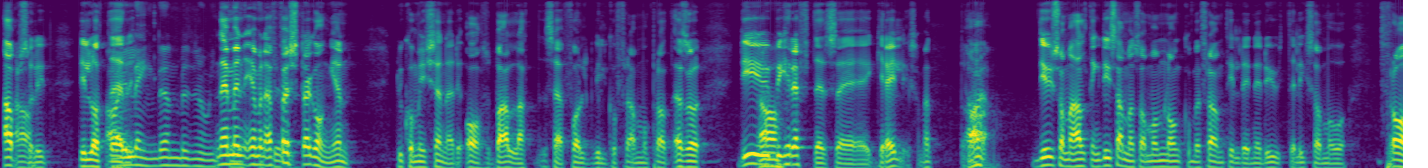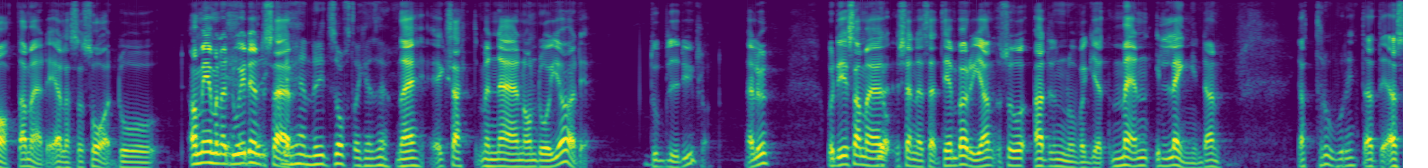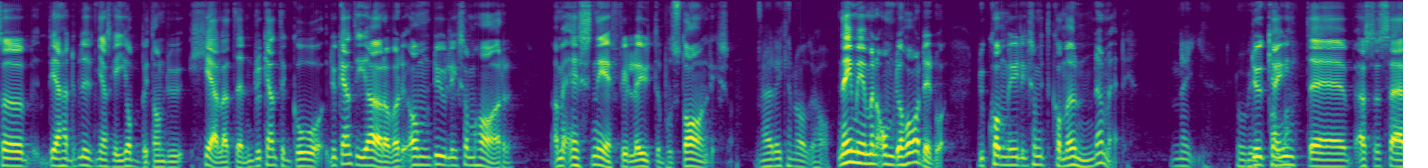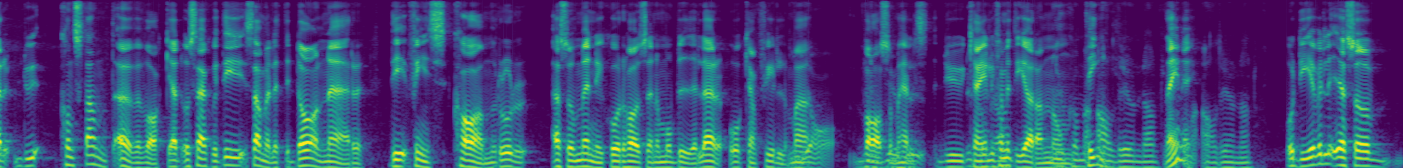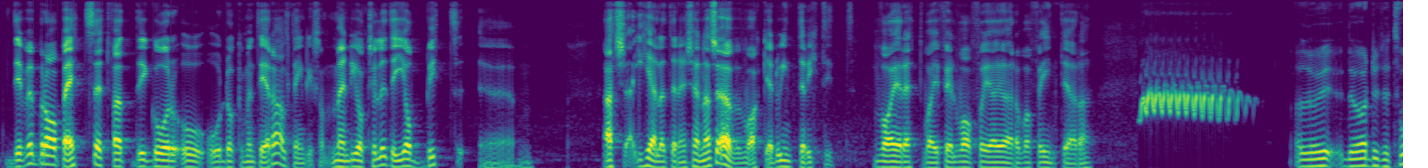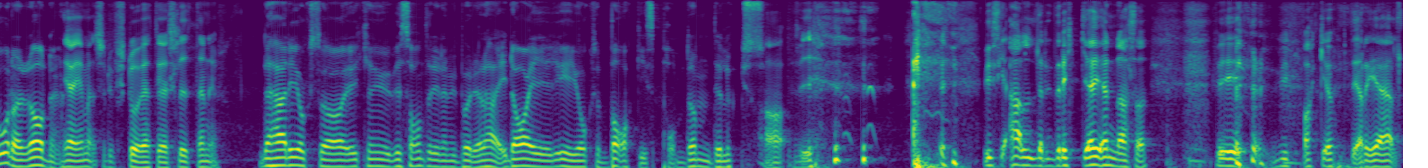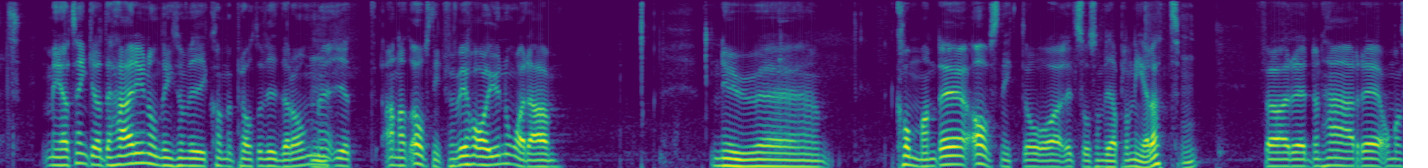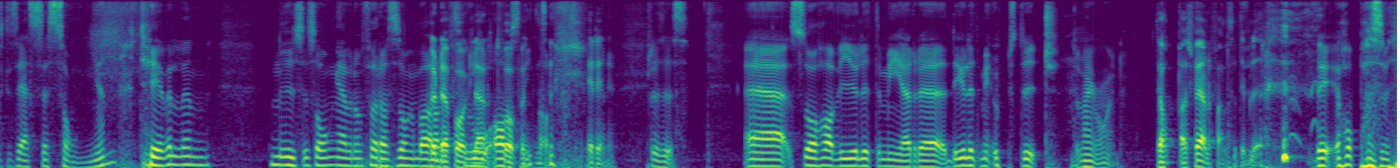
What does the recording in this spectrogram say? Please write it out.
Absolut. Det Ja, låter... i längden blir det nog inte Nej men jag menar kul. första gången du kommer ju känna det asball att så här, folk vill gå fram och prata. Alltså det är ju Ja. bekräftelsegrej liksom. Att, ja, Ja, ja. Det är ju som med allting, det är samma som om någon kommer fram till dig när du är ute liksom och pratar med dig eller så, så då... Ja men jag menar då är det ändå så här. Det händer inte så ofta kan jag säga. Nej, exakt. Men när någon då gör det, då blir det ju klart. Eller hur? Och det är samma jag känner så här, till en början så hade det nog varit gött, men i längden, jag tror inte att det, alltså det hade blivit ganska jobbigt om du hela tiden, du kan inte gå, du kan inte göra vad du, om du liksom har, ja men en snedfylla ute på stan liksom. Nej det kan du aldrig ha. Nej men, men om du har det då, du kommer ju liksom inte komma undan med det. Nej. Du kan ju alla. inte, alltså så här, du är konstant övervakad och särskilt i samhället idag när det finns kameror, alltså människor har sina mobiler och kan filma Ja, vad som du- helst. Du, du kan ju liksom inte göra Du någonting. kommer aldrig undan. Nej, Du nej. aldrig undan. Och det är väl alltså, det är väl bra på ett sätt för att det går att, att dokumentera allting liksom. Men det är också lite jobbigt ehm, att hela tiden känna sig övervakad och inte riktigt vad är rätt, vad är fel, vad får jag göra, vad får jag inte göra. Du, du har varit ute två dagar i rad nu. Jajamän, så du förstår ju att jag är sliten nu. Det här är ju också, vi, kan ju, vi sa inte det när vi började här, idag är, är ju också Bakispodden deluxe. Ja, vi... vi ska aldrig dricka igen alltså. Vi, vi fuckar upp det rejält. Men jag tänker att det här är ju någonting som vi kommer prata vidare om Mm. i ett annat avsnitt, för vi har ju några nu eh, kommande avsnitt och lite så som vi har planerat. Mm. För eh, den här, eh, om man ska säga säsongen, det är väl en ny säsong även om förra säsongen bara hade fåglar två avsnitt. 2.0 är det nu. Precis. Eh, så har vi ju lite mer, eh, det är ju lite mer uppstyrt den här gången. Det hoppas vi i alla fall att det blir. Det hoppas vi.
